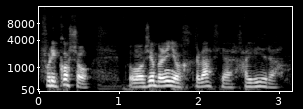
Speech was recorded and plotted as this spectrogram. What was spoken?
fricoso. Como siempre, niños, gracias, Jailidra.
